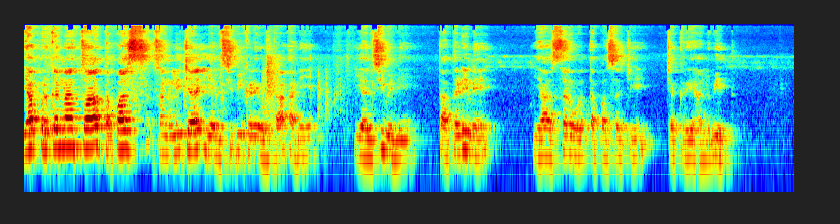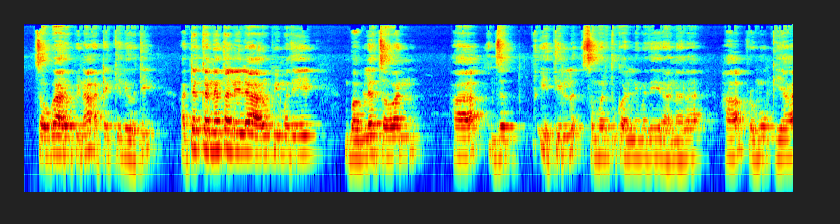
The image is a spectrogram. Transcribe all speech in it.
या प्रकरणाचा तपास सांगलीच्या एल सी बीकडे होता आणि एल सी बीने तातडीने या सर्व तपासाची चक्री हलवीत. चौघा आरोपींना अटक केली होती. अटक करण्यात आलेल्या आरोपीमध्ये बाबल्या चव्हाण हा जत येथील समर्थ कॉलनीमध्ये राहणारा हा प्रमुख या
